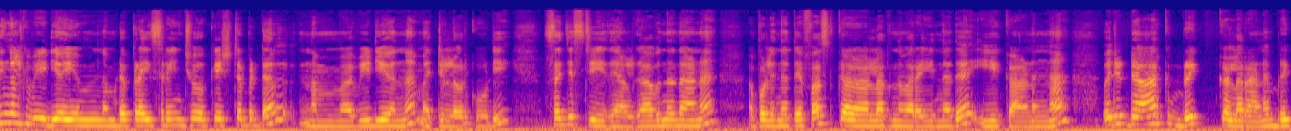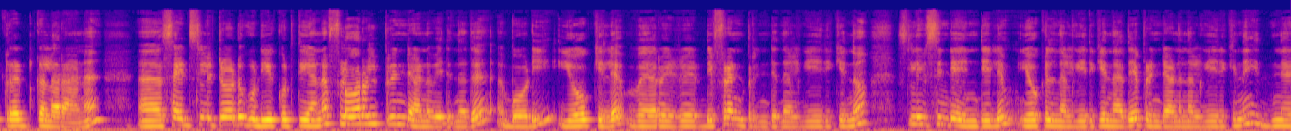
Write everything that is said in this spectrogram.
നിങ്ങൾക്ക് വീഡിയോയും നമ്മുടെ പ്രൈസ് റേഞ്ചും ഒക്കെ ഇഷ്ടപ്പെട്ടാൽ നമ്മ വീഡിയോ ഒന്ന് മറ്റുള്ളവർക്ക് കൂടി സജസ്റ്റ് ചെയ്ത് നൽകാവുന്നതാണ്. അപ്പോൾ ഇന്നത്തെ ഫസ്റ്റ് കളർ എന്ന് പറയുന്നത് ഈ കാണുന്ന ഒരു ഡാർക്ക് ബ്രിക്ക് കളറാണ് ബ്രിക്ക് റെഡ് കളറാണ് സൈഡ് സ്ലിറ്റോട് കൂടിയ കുർത്തിയാണ് ഫ്ലോറൽ പ്രിന്റ് ആണ് വരുന്നത്. ബോഡി യോക്കിൽ വേറൊരു ഡിഫറെന്റ് പ്രിന്റ് നൽകിയിരിക്കുന്നു. സ്ലീവ്സിന്റെ എൻഡിലും യോക്കിൽ നൽകിയിരിക്കുന്ന അതേ പ്രിന്റാണ് നൽകിയിരിക്കുന്നത്. ഇതിന്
